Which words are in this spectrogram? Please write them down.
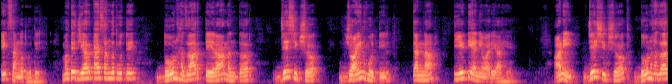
एक सांगत होते. मग ते जी आर काय सांगत होते? दोन हजार तेरा नंतर जे शिक्षक जॉईन होतील त्यांना टी ए टी अनिवार्य आहे. आणि जे शिक्षक दोन हजार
